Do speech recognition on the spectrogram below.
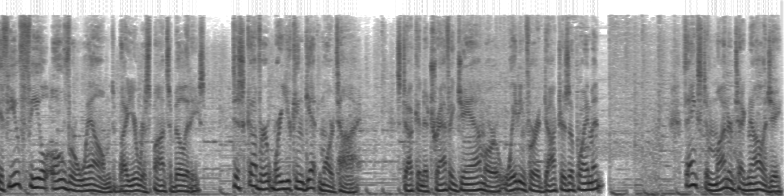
If you feel overwhelmed by your responsibilities, discover where you can get more time. Stuck in a traffic jam or waiting for a doctor's appointment? Thanks to modern technology,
